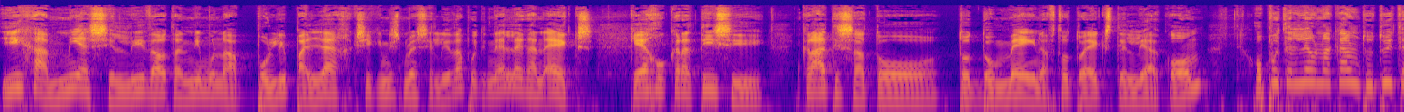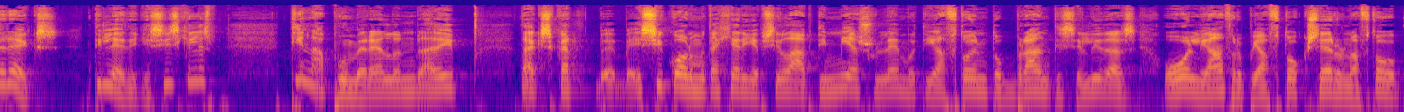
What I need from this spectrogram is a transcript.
Είχα μία σελίδα όταν ήμουνα πολύ παλιά, είχα ξεκινήσει μια σελίδα που την έλεγαν X και έχω κρατήσει, κράτησα το, το domain αυτό το x.com οπότε λέω να κάνω το Twitter X. Τι λέτε κι εσείς και λες τι να πούμε ρε δηλαδή Εντάξει, ε, ε, σηκώνουμε τα χέρια ψηλά. Απ' τη μία σου λέμε ότι αυτό είναι το brand της σελίδας. Όλοι οι άνθρωποι αυτό ξέρουν, αυτό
